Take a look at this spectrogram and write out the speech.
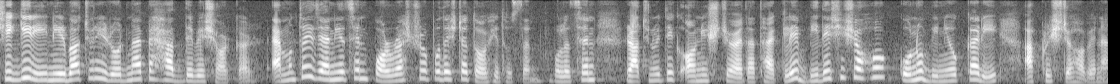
শিগগিরই নির্বাচনী রোডম্যাপে হাত দেবে সরকার। এমনটাই জানিয়েছেন পররাষ্ট্র উপদেষ্টা তৌহিদ হোসেন। বলেছেন, রাজনৈতিক অনিশ্চয়তা থাকলে বিদেশি সহ কোনো বিনিয়োগকারী আকৃষ্ট হবে না।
